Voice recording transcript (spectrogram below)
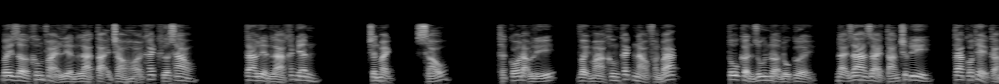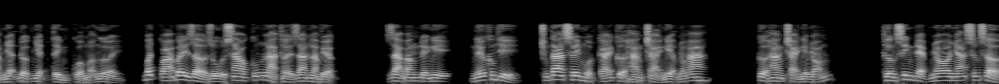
bây giờ không phải liền là tại chào hỏi khách khứa sao? Ta liền là khách nhân. Trần mạch, sáu. Thật có đạo lý, vậy mà không cách nào phản bác. Tô cần du nợ nụ cười, đại gia giải tán trước đi ta có thể cảm nhận được nhiệt tình của mọi người, bất quá bây giờ dù sao cũng là thời gian làm việc. Dạ giả bằng đề nghị, nếu không thì, chúng ta xây một cái cửa hàng trải nghiệm nhóm a. Cửa hàng trải nghiệm nhóm. Thường xinh đẹp nho nhã xứng sở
